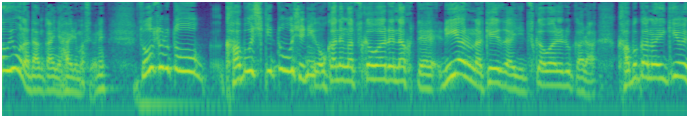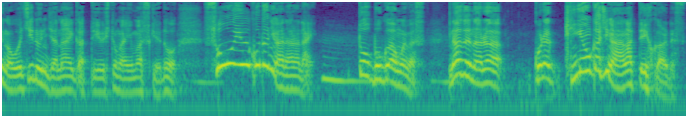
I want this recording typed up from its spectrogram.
うような段階に入りますよね。そうすると、株式投資にお金が使われなくて、てリアルな経済に使われるから、株価の勢いが落ちるんじゃないかっていう人がいますけど、そういうことにはならない、と僕は思います。なぜなら、これ、企業価値が上がっていくからです。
